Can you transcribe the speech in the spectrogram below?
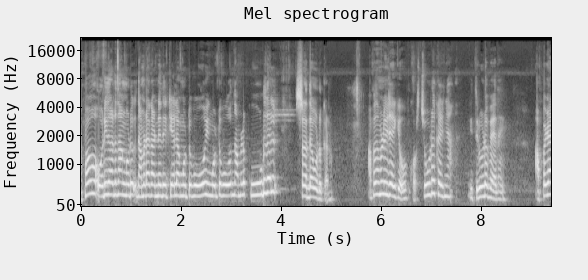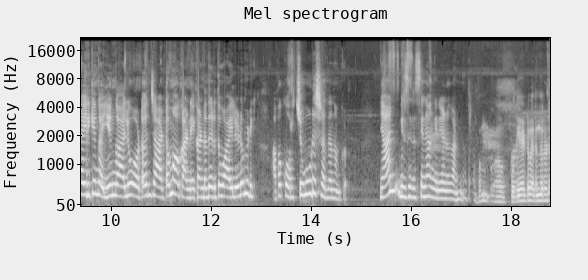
അപ്പോൾ ഓടി നടന്ന് അങ്ങോട്ട് നമ്മുടെ കണ്ണ് തെറ്റിയാൽ അങ്ങോട്ട് പോകും ഇങ്ങോട്ട് പോകും നമ്മൾ കൂടുതൽ ശ്രദ്ധ കൊടുക്കണം. അപ്പോൾ നമ്മൾ വിചാരിക്കും ഓ കുറച്ചുകൂടെ കഴിഞ്ഞാൽ ഇത്തിരി കൂടെ ഭേദമായി. അപ്പോഴായിരിക്കും കയ്യും കാലും ഓട്ടവും ചാട്ടമോ കണ്ണി കണ്ടതെടുത്ത് വായിലിടും പിടിക്കും. അപ്പോൾ കുറച്ചുകൂടി ശ്രദ്ധ നമുക്ക് ഞാൻ ബിസിനസ്സിനെ അങ്ങനെയാണ് കാണുന്നത്. പുതിയതായിട്ട് വരുന്നവരോട്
